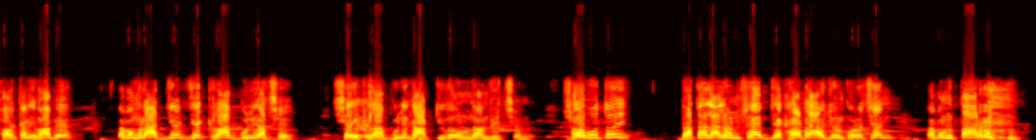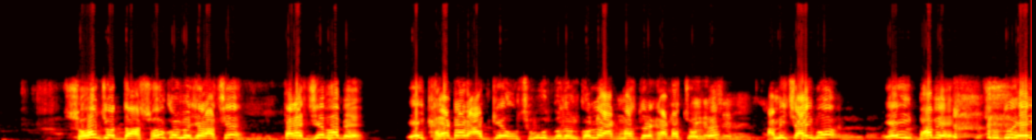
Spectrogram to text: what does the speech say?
সরকারিভাবে এবং রাজ্যের যে ক্লাবগুলি আছে, সেই ক্লাবগুলিকে আর্থিক অনুদান দিচ্ছেন। স্বভাবতই দাতা লালন সাহেব যে খেলাটা আয়োজন করেছেন এবং তার সহযোদ্ধা, সহকর্মী যারা আছে, তারা যেভাবে এই খেলাটার আজকে শুভ উদ্বোধন করল, এক মাস ধরে খেলাটা চলবে, আমি চাইব এইভাবে শুধু এই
